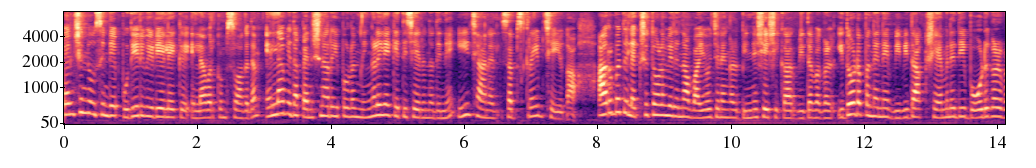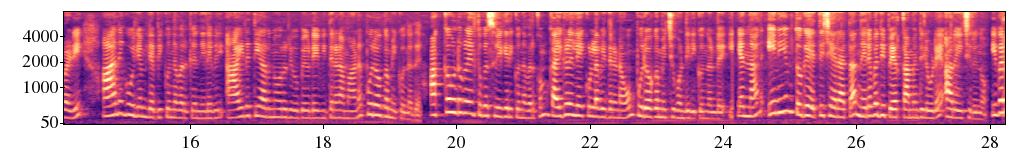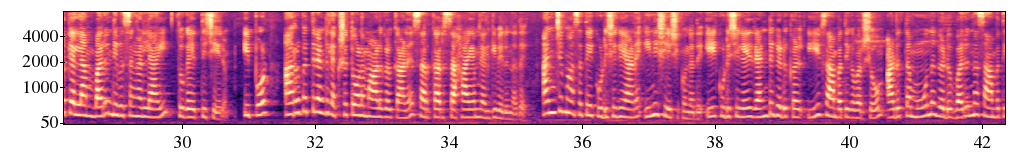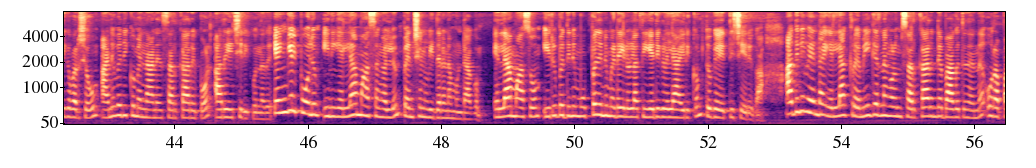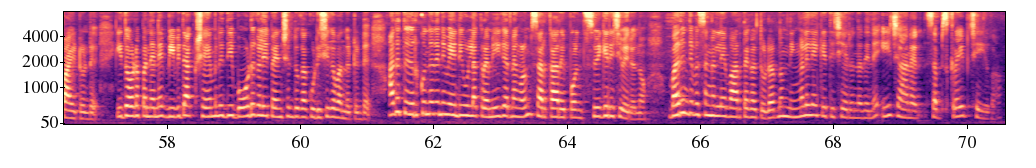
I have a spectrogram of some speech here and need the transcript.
Pension ന്യൂസിന്റെ പുതിയൊരു വീഡിയോയിലേക്ക് എല്ലാവർക്കും സ്വാഗതം. എല്ലാവിധ പെൻഷൻ അറിയിപ്പുകളും നിങ്ങളിലേക്ക് എത്തിച്ചേരുന്നതിന് ഈ ചാനൽ സബ്സ്ക്രൈബ് ചെയ്യുക. അറുപത് ലക്ഷത്തോളം വരുന്ന വയോജനങ്ങൾ ഭിന്നശേഷിക്കാർ വിധവകൾ ഇതോടൊപ്പം തന്നെ വിവിധ ക്ഷേമനിധി ബോർഡുകൾ വഴി ആനുകൂല്യം ലഭിക്കുന്നവർക്ക് നിലവിൽ ആയിരത്തി അറുന്നൂറ് രൂപയുടെ വിതരണമാണ് പുരോഗമിക്കുന്നത്. അക്കൗണ്ടുകളിൽ തുക സ്വീകരിക്കുന്നവർക്കും കൈകളിലേക്കുള്ള വിതരണവും പുരോഗമിച്ചുകൊണ്ടിരിക്കുന്നുണ്ട്. എന്നാൽ ഇനിയും തുക എത്തിച്ചേരാത്ത നിരവധി പേർ കമന്റിലൂടെ അറിയിച്ചിരുന്നു. ഇവർക്കെല്ലാം വരും ദിവസങ്ങളിലായി തുക എത്തിച്ചേരും ഇപ്പോൾ അറുപത്തിരണ്ട് ലക്ഷത്തോളം ആളുകൾക്കാണ് സർക്കാർ സഹായം നൽകി വരുന്നത്. അഞ്ച് മാസത്തെ കുടിശ്ശികയാണ് ഇനി ശേഷിക്കുന്നത്. ഈ കുടിശ്ശികയിൽ രണ്ട് ഗഡുക്കൾ ഈ സാമ്പത്തിക വർഷവും അടുത്ത മൂന്ന് ഗഡു വരുന്ന സാമ്പത്തിക വർഷവും അനുവദിക്കുമെന്നാണ് സർക്കാർ ഇപ്പോൾ അറിയിച്ചിരിക്കുന്നത്. എങ്കിൽ പോലും ഇനി എല്ലാ മാസങ്ങളിലും പെൻഷൻ വിതരണം ഉണ്ടാകും എല്ലാ മാസവും ഇരുപതിനും മുപ്പതിനും ഇടയിലുള്ള തീയതികളിലായിരിക്കും തുക എത്തിച്ചേരുക. അതിനുവേണ്ട എല്ലാ ക്രമീകരണങ്ങളും സർക്കാരിന്റെ ഭാഗത്തു നിന്ന് ഉറപ്പായിട്ടുണ്ട്. ഇതോടൊപ്പം തന്നെ വിവിധ ക്ഷേമനിധി ബോർഡുകളിൽ പെൻഷൻ തുക കുടിശ്ശിക വന്നിട്ടുണ്ട്. അത് തീർക്കുന്നതിന് വേണ്ടിയുള്ള ക്രമീകരണങ്ങളും സർക്കാർ ഇപ്പോൾ സ്വീകരിച്ചു വരുന്നു. വരും ദിവസങ്ങളിലെ വാർത്തകൾ തുടർന്നും നിങ്ങളിലേക്ക് എത്തിച്ചേരുന്നതിന് ഈ ചാനൽ സബ്സ്ക്രൈബ് ചെയ്യുക.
